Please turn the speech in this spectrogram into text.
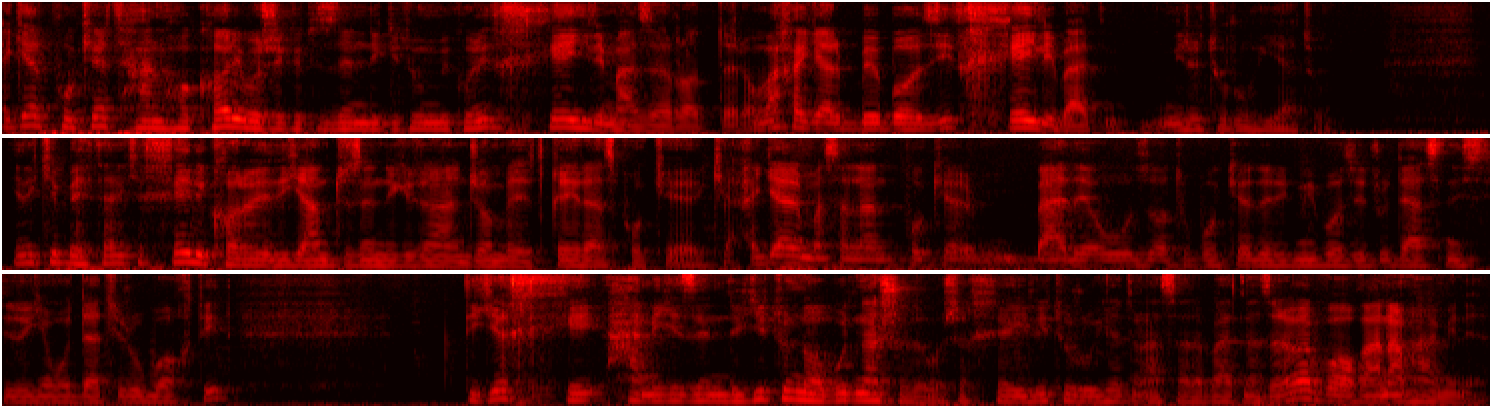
اگر پوکر تنها کاری باشه که تو زندگیتون می‌کنید خیلی مذرات داره. اون وقت اگر ببازید خیلی بد میره تو روحیتون. اینه که بهتره که خیلی کارهای دیگه هم تو زندگیتون انجام بدید غیر از پوکر. که اگر مثلا پوکر بعد اوضاع تو پوکر دارید میبازید رو دست نیستید و یه مدتی رو باختید دیگه خی... همه زندگیتون نابود نشده باشه. خیلی تو روحیتون اثر بد نظره و واقعا هم همینه.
